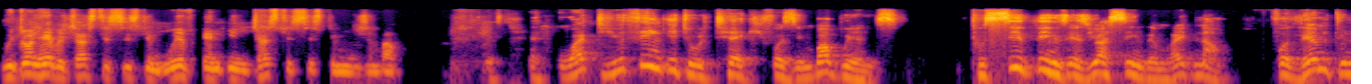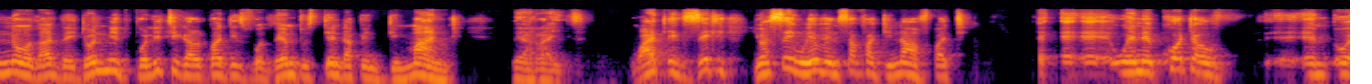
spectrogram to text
we don't have a justice system. We have an injustice system in Zimbabwe. Yes. What do you think it will take for Zimbabweans to see things as you are seeing them right now? For them to know that they don't need political parties for them to stand up and demand their rights. What exactly, you're saying we haven't suffered enough, but eh, eh, eh, when a quarter of, or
